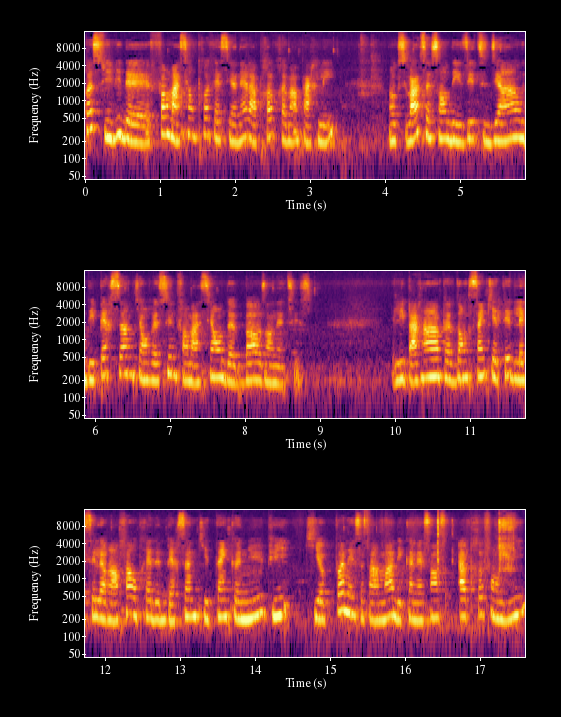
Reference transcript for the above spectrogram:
pas suivi de formation professionnelle à proprement parler. Donc, souvent, ce sont des étudiants ou des personnes qui ont reçu une formation de base en autisme. Les parents peuvent donc s'inquiéter de laisser leur enfant auprès d'une personne qui est inconnue, puis qui n'a pas nécessairement des connaissances approfondies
